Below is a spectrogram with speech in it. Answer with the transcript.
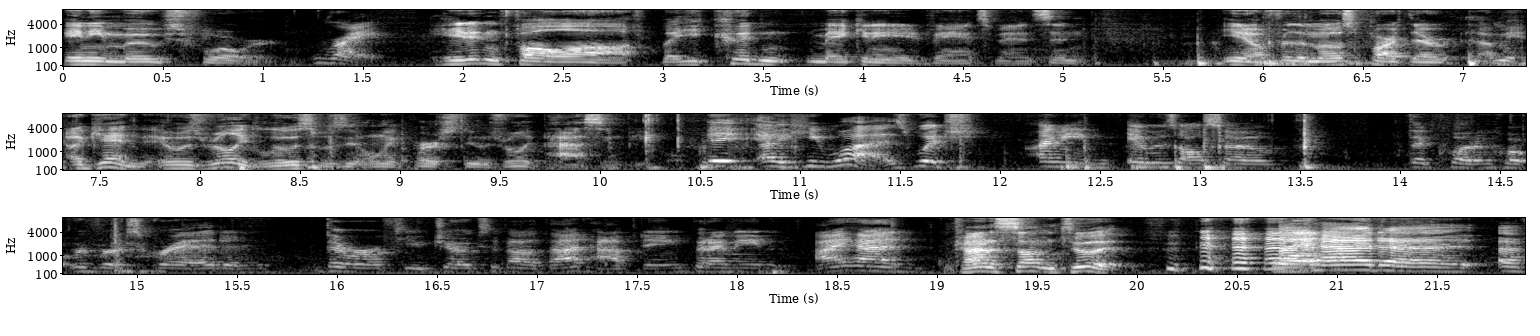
any moves forward. right. He didn't fall off, but he couldn't make any advancements. And you know, for the most part, there. I mean, again, it was really Lewis was the only person who was really passing people. It, uh, he was, which I mean, it was also the quote unquote reverse grid, and there were a few jokes about that happening. But I mean, I had Kind of something to it. back. I had a, a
